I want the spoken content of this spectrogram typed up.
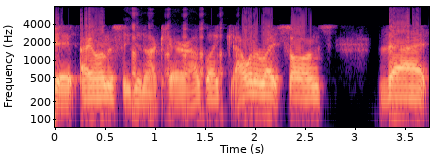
shit. I honestly did not care. I was like, I want to write songs that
